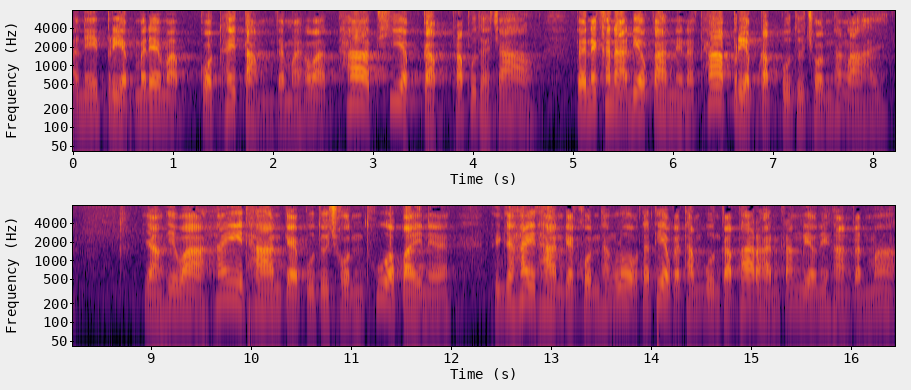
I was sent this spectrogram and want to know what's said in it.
อันนี้เปรียบไม่ได้มากดให้ต่ำแต่หมายความว่าถ้าเทียบกับพระพุทธเจ้า แต่ในขณะเดียวกันเนี่ยนะถ้าเปรียบกับปุตุชนทั้งหลาย อย่างที่ว่าให้ทานแก่ปุตุชนทั่วไปเนี่ย ถึงจะให้ทานแก่คนทั้งโลก ถ้าเทียบกับทำบุญกับพระอรหันต์ครั้งเดียวนี่ห่างกันมาก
